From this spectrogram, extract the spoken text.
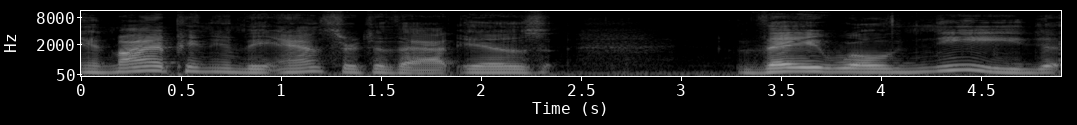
in my opinion, the answer to that is they will need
